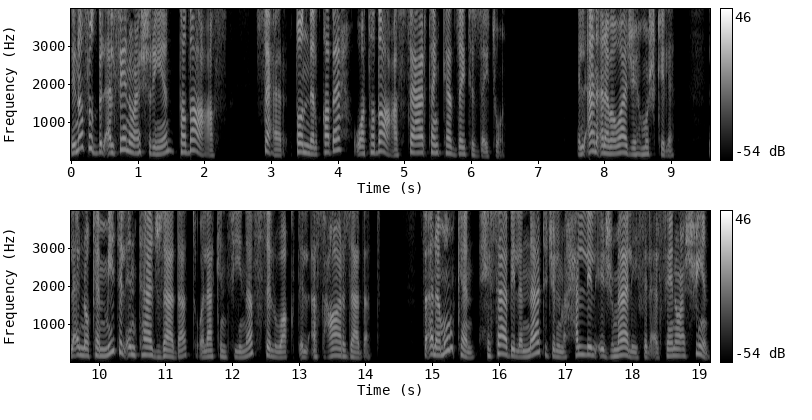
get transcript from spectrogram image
لنفرض بال 2020 تضاعف سعر طن القمح وتضاعف سعر تنكة زيت الزيتون. الآن أنا بواجه مشكلة لأنه كمية الإنتاج زادت ولكن في نفس الوقت الأسعار زادت. فأنا ممكن حسابي للناتج المحلي الإجمالي في 2020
